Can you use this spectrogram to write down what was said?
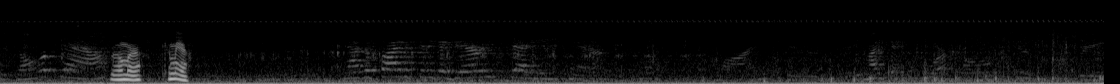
Just don't look down. Romer, come here. Now the five is going to get very steady in the canter. One, two, three. Might take four. One, two, three,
